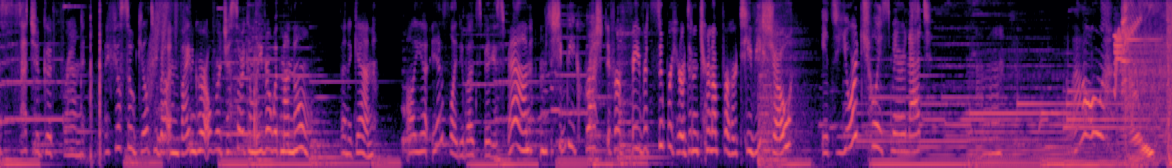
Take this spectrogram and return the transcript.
Alya's such a good friend. I feel so guilty about inviting her over just so I can leave her with Manon. Then again, Alya is Ladybug's biggest fan. She'd be crushed if her favorite superhero didn't turn up for her TV show. It's your choice, Marinette. Mm, Well,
